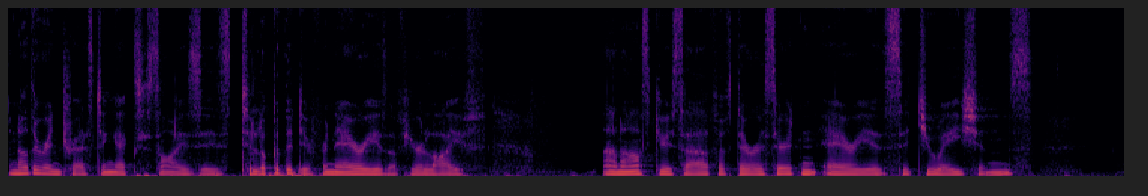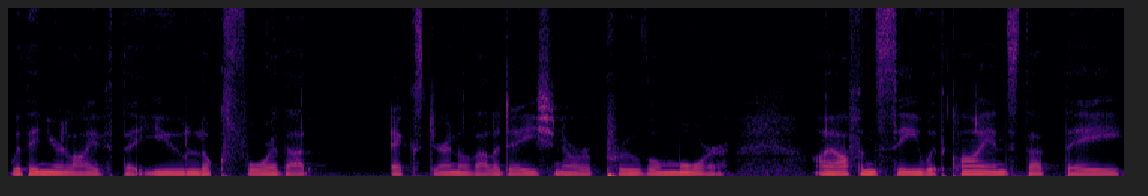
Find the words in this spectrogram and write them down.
Another interesting exercise is to look at the different areas of your life and ask yourself if there are certain areas, situations within your life that you look for that external validation or approval more. I often see with clients that they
